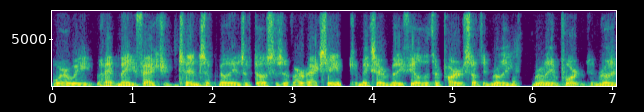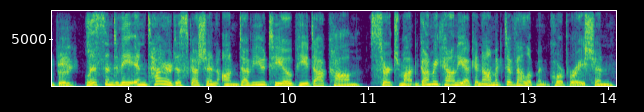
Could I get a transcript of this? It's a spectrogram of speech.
where we have manufactured tens of millions of doses of our vaccine. It makes everybody feel that they're part of something really, really important and really big. Listen to the entire discussion on WTOP.com. Search Montgomery County Economic Development Corporation.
